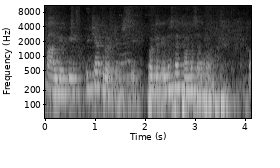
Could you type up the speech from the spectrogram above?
ხალები, რიჩარდ როჯერსი, ფორტეპიანოსთან თამაზ აბრამაძე. ხო.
